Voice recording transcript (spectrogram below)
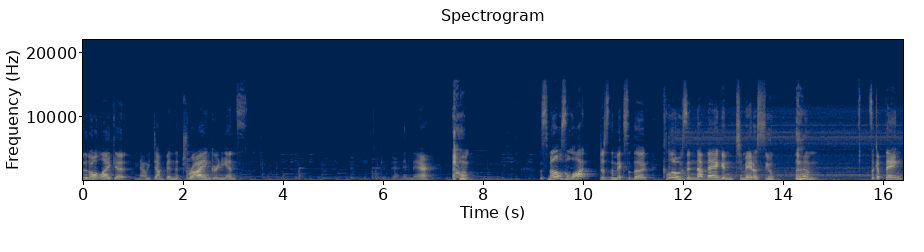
I don't like it. Now we dump in the dry ingredients. Get them in there. the smell is a lot. Just the mix of the cloves and nutmeg and tomato soup. it's like a thing.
